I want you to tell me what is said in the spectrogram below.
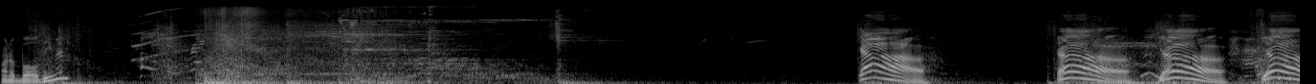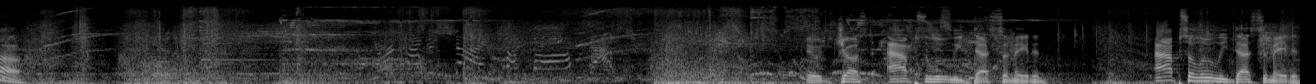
Want a bull demon? Yeah. Yeah. Yeah. Yeah. Dude, just absolutely decimated. Absolutely decimated.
